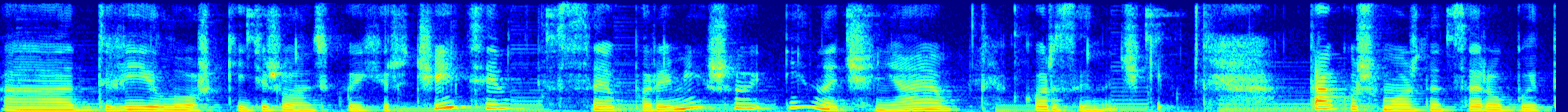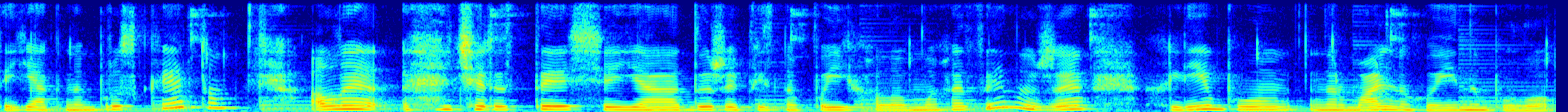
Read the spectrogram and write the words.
2 ложки діжонської гірчиці, все перемішую і начиняю корзиночки. Також можна це робити як на брускету, але через те, що я дуже пізно поїхала в магазин, вже хлібу нормального і не було.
